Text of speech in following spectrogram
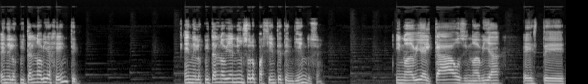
En el hospital no había gente. En el hospital no había ni un solo paciente atendiéndose. Y no había el caos, y no había este,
